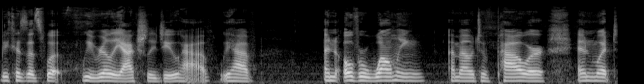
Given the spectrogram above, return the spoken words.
because that's what we really actually do have. We have an overwhelming amount of power and what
